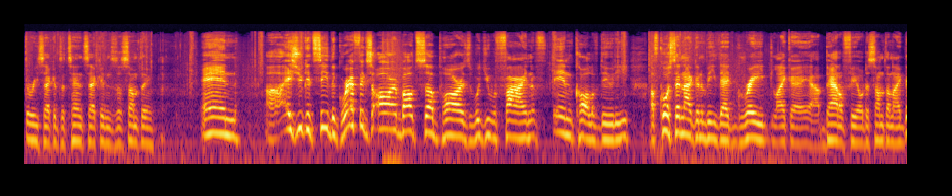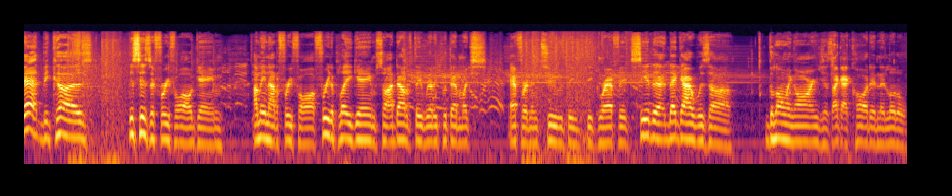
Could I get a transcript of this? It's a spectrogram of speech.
three seconds or 10 seconds or something. And uh, as you can see, the graphics are about subpars what you would find in Call of Duty. Of course, they're not going to be that great like a uh, Battlefield or something like that because this is a free-for-all game. I mean, not a free-for-all, free-to-play game, so I doubt if they really put that much effort into the, the graphics. See, that, that guy was uh, glowing orange as I got caught in a little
